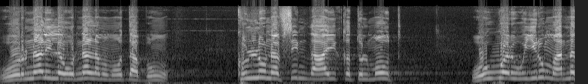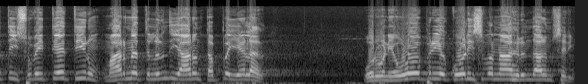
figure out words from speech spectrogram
ஒரு நாள் இல்லை ஒரு நாள் நம்ம மௌத்தா போவோம். குல்லு நஃப்சின் தாயுக்கத்துல் மௌத். ஒவ்வொரு உயிரும் மரணத்தை சுவைத்தே தீரும். மரணத்திலிருந்து யாரும் தப்ப இயலாது. ஒருவன் எவ்வளோ பெரிய கோடீஸ்வரனாக இருந்தாலும் சரி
